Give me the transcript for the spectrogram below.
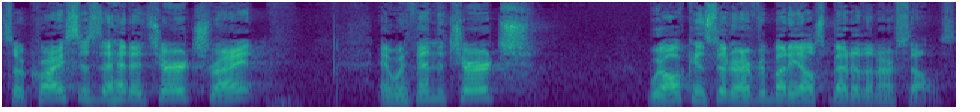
So Christ is the head of the church, right? And within the church, we all consider everybody else better than ourselves.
